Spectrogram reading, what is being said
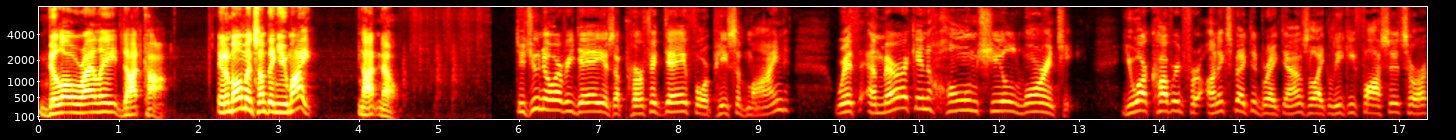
BillO'Reilly.com. In a moment, something you might not know. Did you know every day is a perfect day for peace of mind? With American Home Shield Warranty, you are covered for unexpected breakdowns like leaky faucets or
